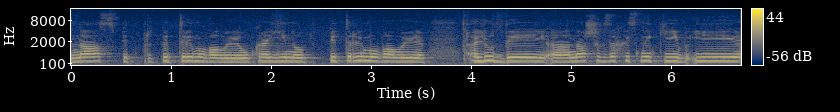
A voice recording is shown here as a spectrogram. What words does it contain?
нас, під- підтримували Україну, підтримували людей, е, наших захисників і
